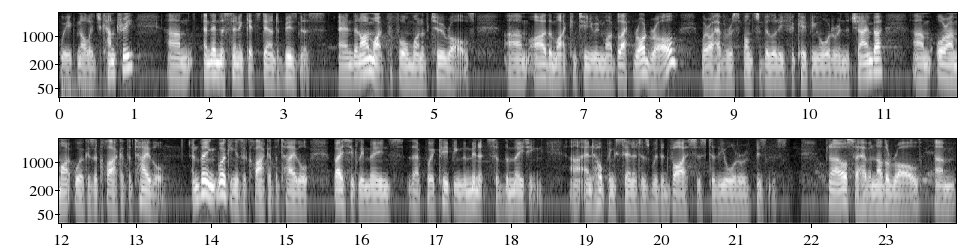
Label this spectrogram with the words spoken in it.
we acknowledge country. Um, and then the Senate gets down to business. And then I might perform one of two roles. Um, I either might continue in my black rod role, where I have a responsibility for keeping order in the chamber, um, or I might work as a clerk at the table. And being working as a clerk at the table basically means that we're keeping the minutes of the meeting uh, and helping senators with advice as to the order of business. And I also have another role um,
